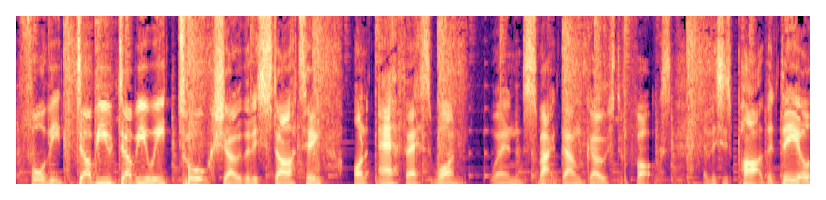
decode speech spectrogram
for the WWE talk show that is starting on FS1 when SmackDown goes to Fox. And this is part of the deal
